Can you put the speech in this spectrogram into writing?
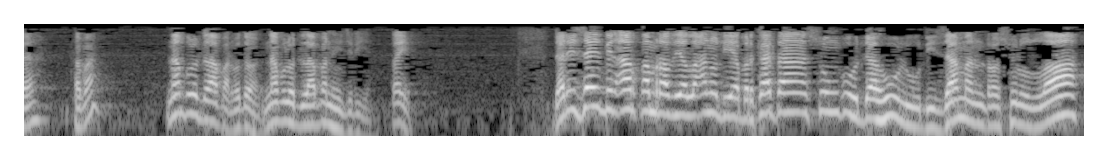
Eh, apa? 68, betul. 68 Hijriah. Baik. Dari Zaid bin Arqam radhiyallahu anhu dia berkata, sungguh dahulu di zaman Rasulullah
